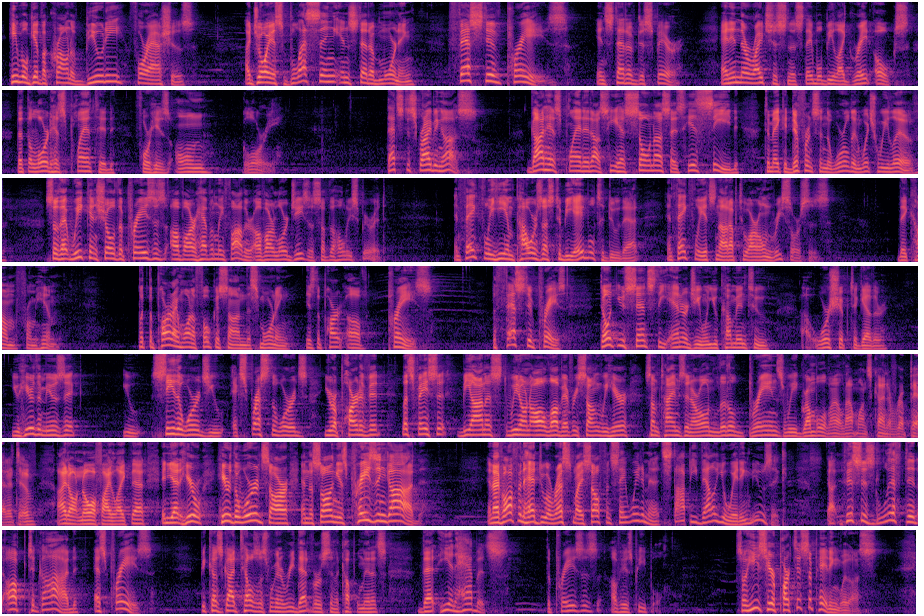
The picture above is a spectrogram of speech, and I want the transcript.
he will give a crown of beauty for ashes, a joyous blessing instead of mourning, festive praise instead of despair. And in their righteousness, they will be like great oaks that the Lord has planted for his own glory. That's describing us. God has planted us, He has sown us as His seed to make a difference in the world in which we live so that we can show the praises of our Heavenly Father, of our Lord Jesus, of the Holy Spirit. And thankfully, He empowers us to be able to do that. And thankfully, it's not up to our own resources, they come from Him. But the part I want to focus on this morning is the part of praise, the festive praise. Don't you sense the energy when you come into uh, worship together? You hear the music, you see the words, you express the words, you're a part of it. Let's face it, be honest, we don't all love every song we hear. Sometimes in our own little brains, we grumble, well, that one's kind of repetitive. I don't know if I like that. And yet, here, here the words are, and the song is praising God. And I've often had to arrest myself and say, wait a minute, stop evaluating music. Uh, this is lifted up to God as praise because God tells us, we're going to read that verse in a couple minutes, that He inhabits the praises of His people. So He's here participating with us.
